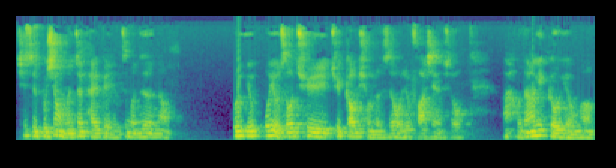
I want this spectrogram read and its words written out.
其实不像我们在台北这么热闹。我有我有时候去去高雄的时候，我就发现说，啊，我当时去高雄哈，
